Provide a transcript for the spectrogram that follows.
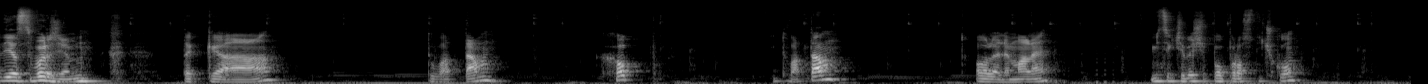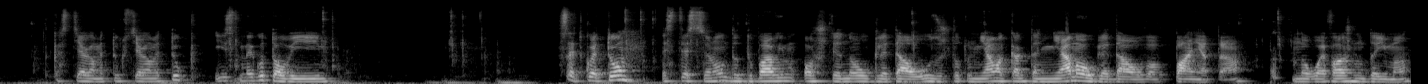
да я свържем. така. Това там. Хоп. И това там. Оле-ле мале. Мислех, че беше по-простичко. Така стягаме тук, стягаме тук и сме готови. След което, естествено, да добавим още едно огледало, защото няма как да няма огледало в банята. Много е важно да има.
